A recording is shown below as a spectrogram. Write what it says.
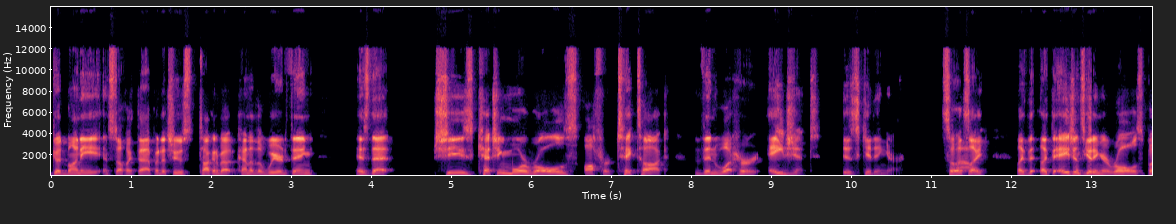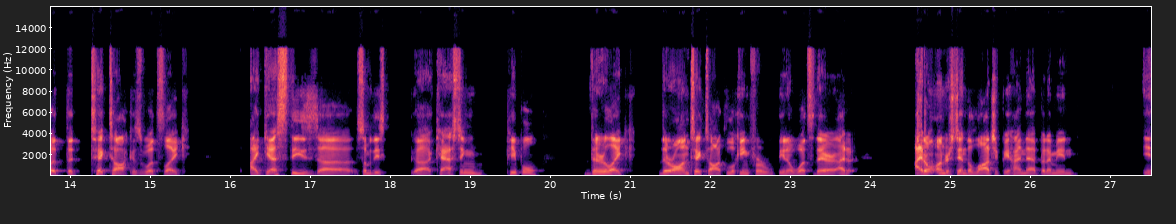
good money and stuff like that. But she was talking about kind of the weird thing is that she's catching more roles off her TikTok than what her agent is getting her. So wow. it's like like the, like the agent's getting her roles, but the TikTok is what's like I guess these uh some of these uh casting people they're like they're on TikTok looking for, you know, what's there. I I don't understand the logic behind that, but I mean, you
